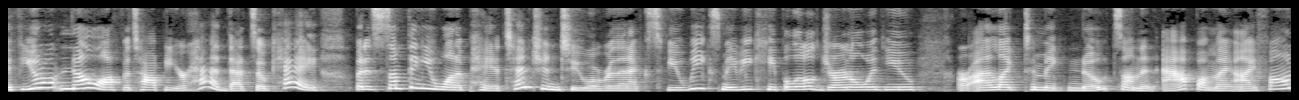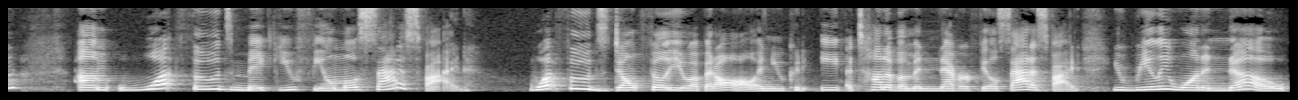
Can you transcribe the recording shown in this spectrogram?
If you don't know off the top of your head, that's okay, but it's something you want to pay attention to over the next few weeks. Maybe keep a little journal with you, or I like to make notes on an app on my iPhone. Um, what foods make you feel most satisfied? What foods don't fill you up at all and you could eat a ton of them and never feel satisfied? You really want to know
